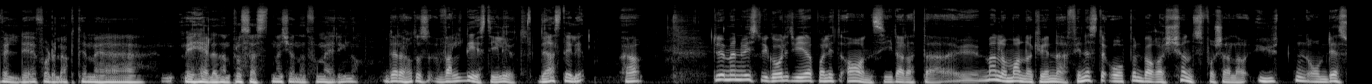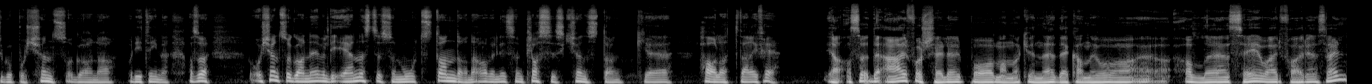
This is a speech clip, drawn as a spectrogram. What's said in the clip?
veldig fordelaktig med, med, hele den prosessen med kjønnet formering. Da. Det der hørtes veldig stilig ut. Det er stilig. Ja. Du, men Hvis vi går litt videre på en litt annen side av dette, mellom mann og kvinne, finnes det åpenbare kjønnsforskjeller utenom det som går på kjønnsorganer og de tingene? Altså, og kjønnsorganene er vel de eneste som motstanderne av en litt sånn klassisk kjønnstank eh, har latt være i fred? Ja, altså det er forskjeller på mann og kvinne, det kan jo eh, alle se og erfare selv.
